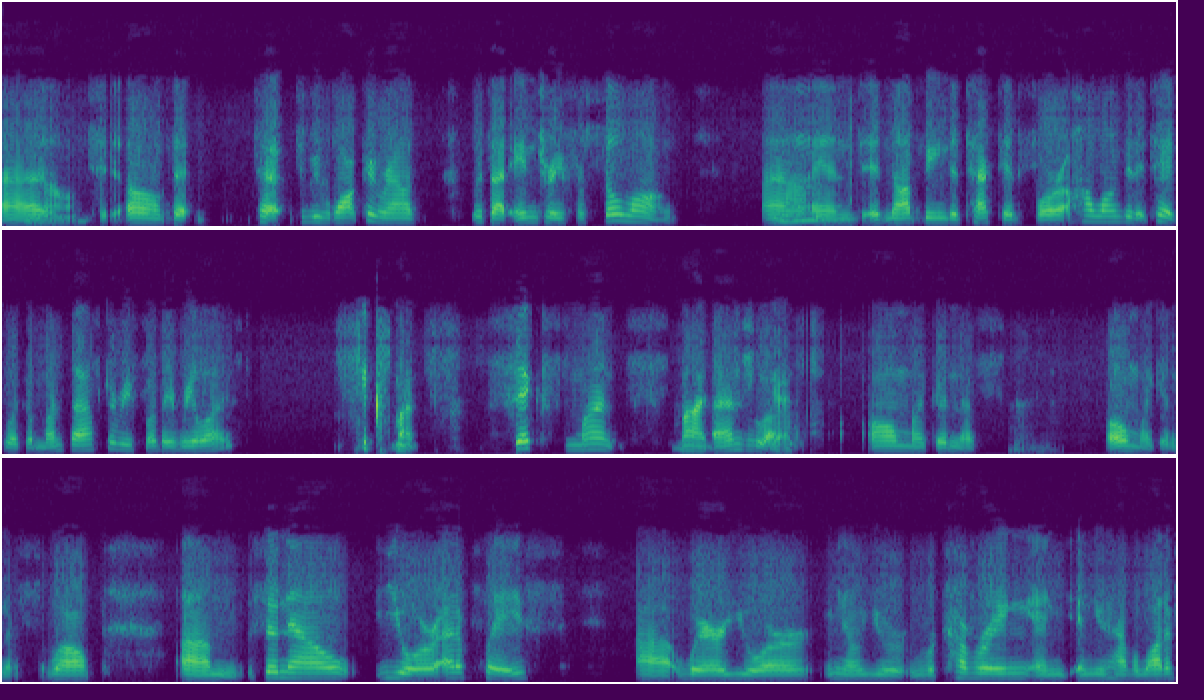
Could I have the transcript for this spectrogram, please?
Uh, no. to, oh, that to to be walking around with that injury for so long, uh, mm-hmm. and it not being detected for how long did it take? Like a month after before they realized. Six months. Six months. Months. Angela. Yes. Oh my goodness. Oh my goodness. Well, um, so now you're at a place uh, where you're you know you're recovering and and you have a lot of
